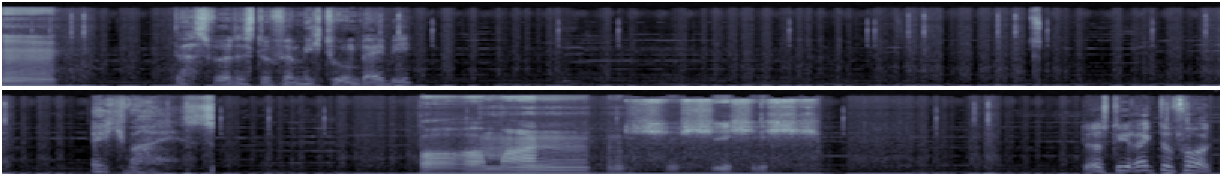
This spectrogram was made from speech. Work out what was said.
Hm. Das würdest du für mich tun, Baby? Ich weiß. Boah, Mann. Ich, ich, ich, ich. Das direkte Volk.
